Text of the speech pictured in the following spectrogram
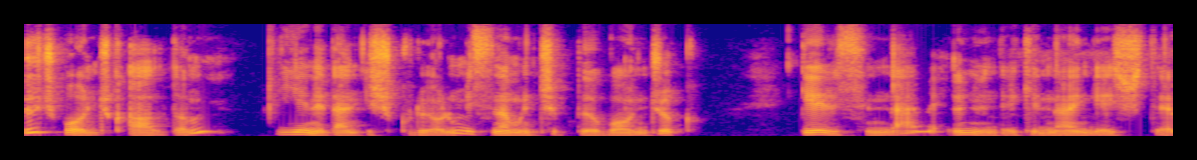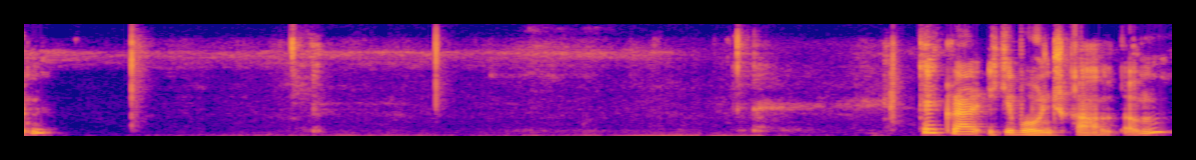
3 boncuk aldım. Yeniden iş kuruyorum. Misinamın çıktığı boncuk. Gerisinden ve önündekinden geçtim. Tekrar iki boncuk aldım.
